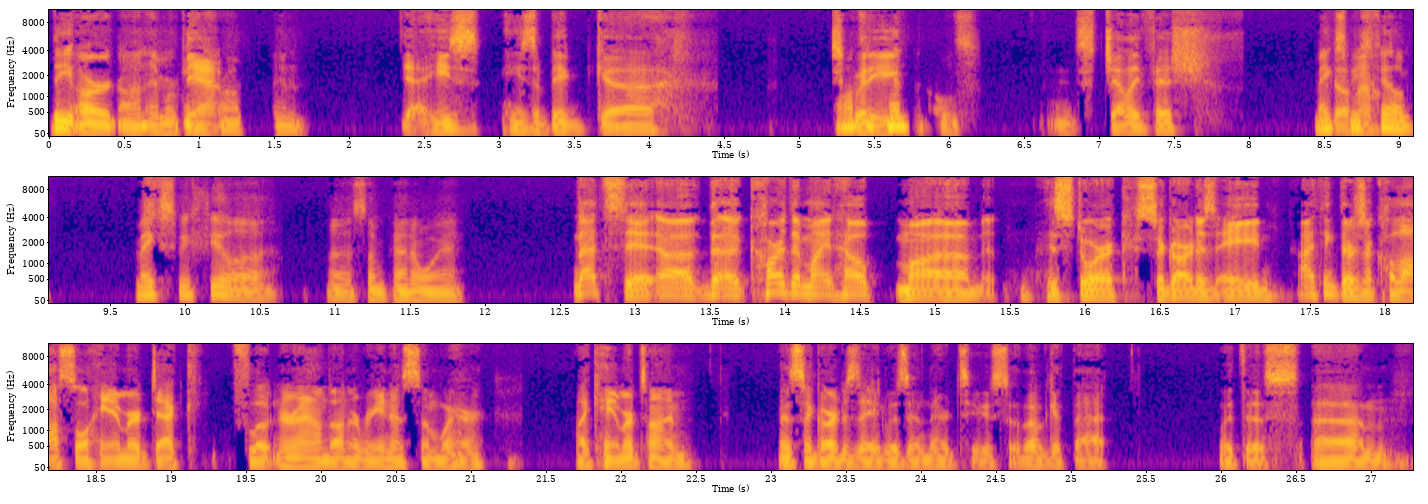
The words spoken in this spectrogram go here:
The art on Emrakul Yeah. and Yeah, he's he's a big uh squiddy tentacles. it's jellyfish. Makes Don't me know. feel makes me feel uh, uh, some kind of way. That's it. Uh, the card that might help my, um, historic Sigarda's aid. I think there's a colossal hammer deck floating around on Arena somewhere, like Hammer Time, and Sigarda's aid was in there too, so they'll get that with this. Um,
